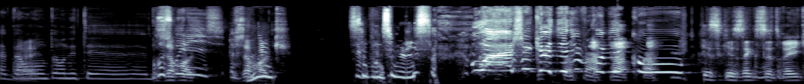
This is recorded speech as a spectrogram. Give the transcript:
Eh ben, Ouais. on, on était. euh, Bruce The. Willis The Rock. C'est Bruce Willis. Ah, j'ai gagné du premier coup Qu'est-ce que c'est que ce truc?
